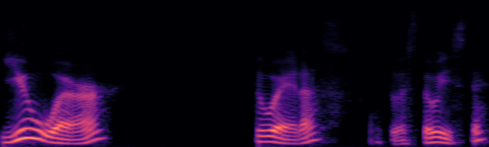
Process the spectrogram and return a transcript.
You were, tú eras, o tú estuviste.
